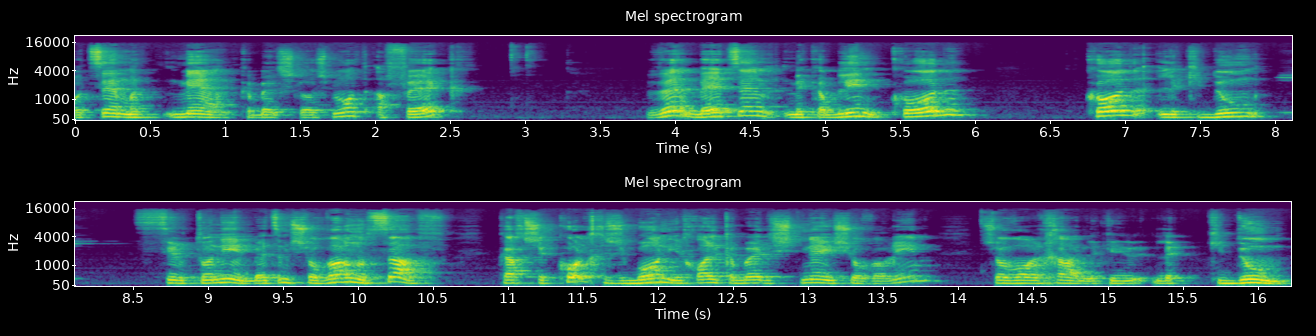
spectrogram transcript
רוצה 100, קבל 300, הפק, ובעצם מקבלים קוד, קוד לקידום סרטונים, בעצם שובר נוסף, כך שכל חשבון יכול לקבל שני שוברים, שובר אחד לקידום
